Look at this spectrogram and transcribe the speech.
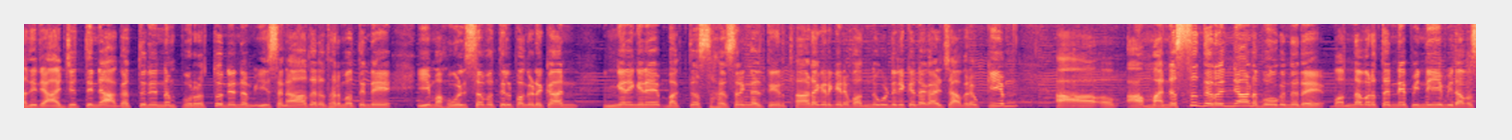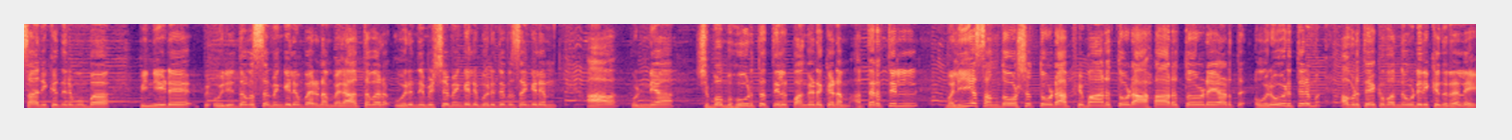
അത് രാജ്യത്തിന് അകത്തു നിന്നും പുറത്തു നിന്നും ഈ സനാതനധർമ്മത്തിന്റെ ഈ മഹോത്സവത്തിൽ പങ്കെടുക്കാൻ ഇങ്ങനെ ഇങ്ങനെ ഭക്തസഹസ്രങ്ങൾ തീർത്ഥാടകർ ഇങ്ങനെ വന്നുകൊണ്ടിരിക്കുന്ന കാഴ്ച അവരൊക്കെയും ആ മനസ്സ് നിറഞ്ഞാണ് പോകുന്നത്. വന്നവർ തന്നെ പിന്നെയും ഇത് അവസാനിക്കുന്നതിന് മുമ്പ് പിന്നീട് ഒരു ദിവസമെങ്കിലും വരണം. വരാത്തവർ ഒരു നിമിഷമെങ്കിലും ഒരു ദിവസമെങ്കിലും ആ പുണ്യ ശുഭമുഹൂർത്തത്തിൽ പങ്കെടുക്കണം. അത്തരത്തിൽ വലിയ സന്തോഷത്തോടെ അഭിമാനത്തോടെ ആഹാരത്തോടെ ഓരോരുത്തരും അവിടത്തേക്ക് വന്നുകൊണ്ടിരിക്കുന്നത് അല്ലേ?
